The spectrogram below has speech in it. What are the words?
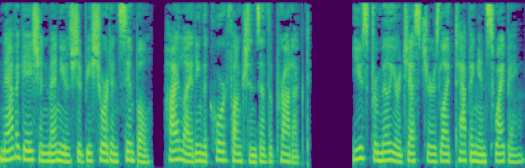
Navigation menus should be short and simple, highlighting the core functions of the product. Use familiar gestures like tapping and swiping.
